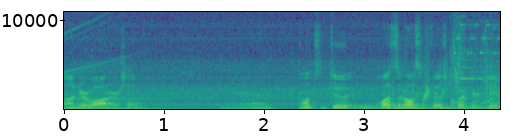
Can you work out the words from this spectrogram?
underwater, so. Yeah. Let's do it. Plus, it also feels quicker, too.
